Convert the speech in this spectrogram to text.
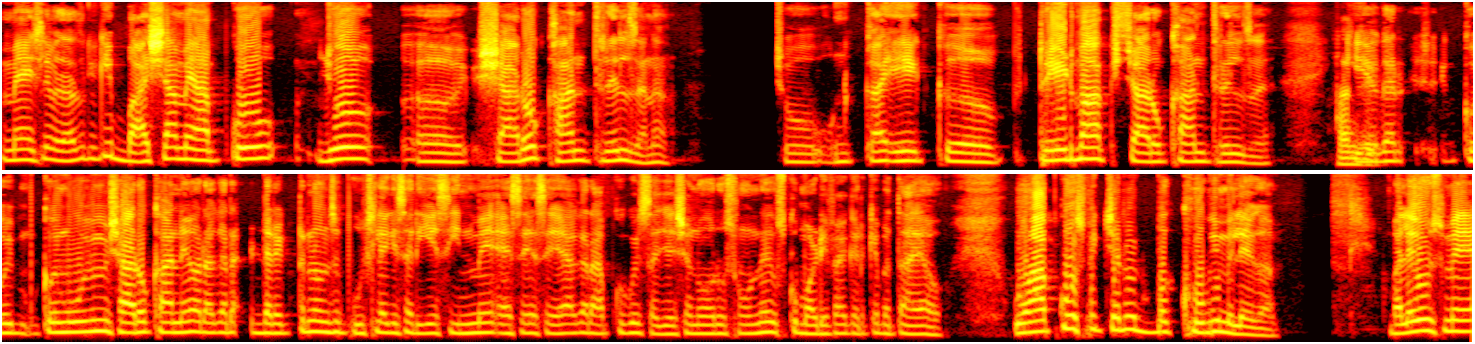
मैं इसलिए बता दूँ क्योंकि बादशाह में आपको जो शाहरुख खान थ्रिल्स है ना जो उनका एक ट्रेडमार्क शाहरुख खान थ्रिल्स है हाँ कि अगर कोई कोई मूवी में शाहरुख खान है और अगर डायरेक्टर ने उनसे पूछ लिया कि सर ये सीन में ऐसे ऐसे है अगर आपको कोई सजेशन हो और उन्होंने उसको मॉडिफाई करके बताया हो वो आपको उस पिक्चर में बखूबी मिलेगा। भले ही उसमें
